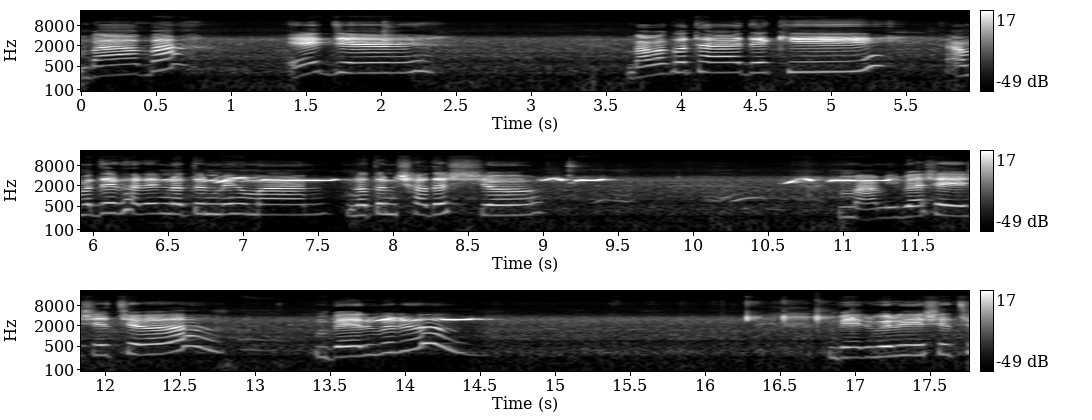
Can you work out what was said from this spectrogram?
বাবা, এই যে। বাবা কোথায় দেখি? আমাদের ঘরের নতুন মেহমান, নতুন সদস্য। মামি বাসায় এসেছ? বেরবেরু। বেরবেরু এসেছ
